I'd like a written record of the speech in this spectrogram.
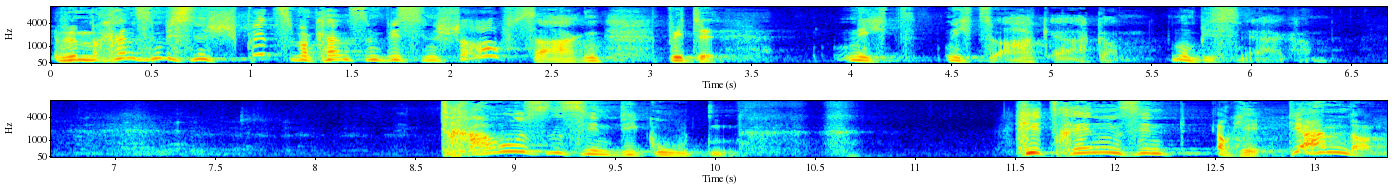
Man kann es ein bisschen spitz, man kann es ein bisschen scharf sagen. Bitte, nicht, nicht zu arg ärgern, nur ein bisschen ärgern. Draußen sind die Guten. Hier drinnen sind, okay, die anderen.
